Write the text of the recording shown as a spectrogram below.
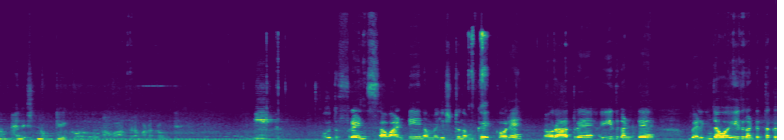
ನಮ್ಮ ಮೇಲೆ ಎಷ್ಟು ನಂಬಿಕೆ ಇಕ್ಕೋರು ನಾವು ಆ ಥರ ಮಾಡೋಕ್ಕಾಗುತ್ತೆ. ಹೌದು ಫ್ರೆಂಡ್ಸ್ ಅವಾಂಟಿ ನಮ್ಮ ಮೇಲೆ ಎಷ್ಟು ನಂಬಿಕೆ ಇಕ್ಕೋರೆ. ನಾವು ರಾತ್ರಿ ಐದು ಗಂಟೆ ಬೆಳಗಿನ ಜಾವ ಐದು ಗಂಟೆ ತನಕ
